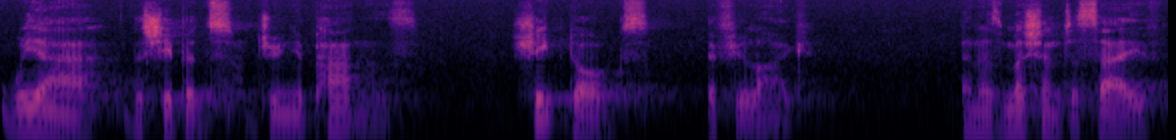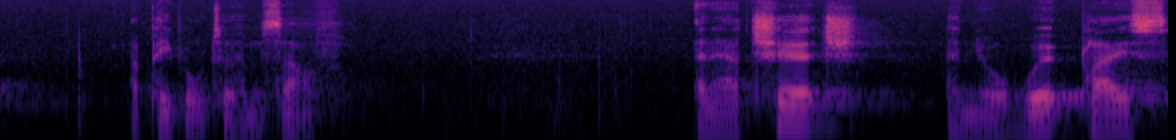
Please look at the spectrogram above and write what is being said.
We are the shepherd's junior partners, sheepdogs, if you like in his mission to save a people to himself. In our church, in your workplace,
